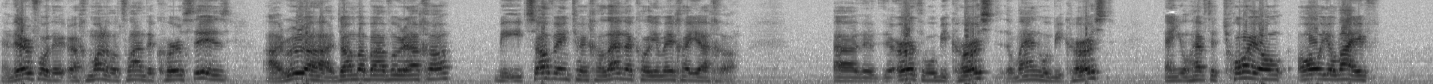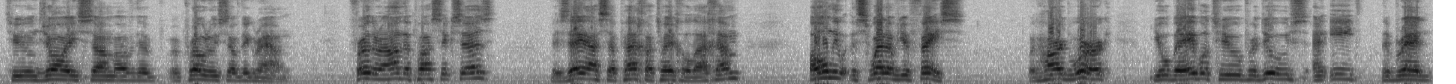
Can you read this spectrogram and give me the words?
And therefore, the Rahman al the curse is Arura Bavurecha Kol. Uh, the, the earth will be cursed, the land will be cursed, and you'll have to toil all your life to enjoy some of the produce of the ground. Further on, the pasuk says, Only with the sweat of your face, with hard work, you'll be able to produce and eat the bread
